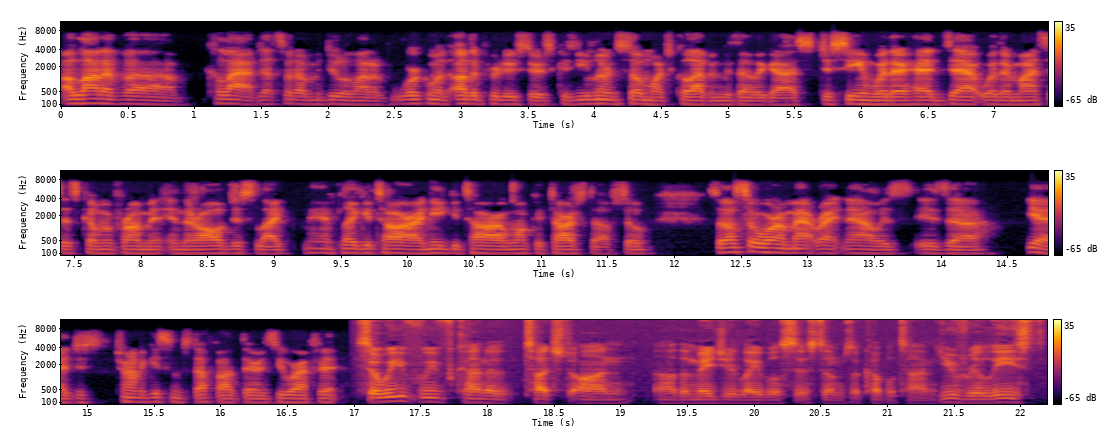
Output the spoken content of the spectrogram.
a lot of uh, collabs. That's what I've been doing a lot of working with other producers because you learn so much collabing with other guys, just seeing where their heads at, where their mindset's coming from, and they're all just like, man, play guitar. I need guitar. I want guitar stuff. So, so that's where I'm at right now. Is is uh yeah, just trying to get some stuff out there and see where I fit. So we've we've kind of touched on uh, the major label systems a couple times. You've released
